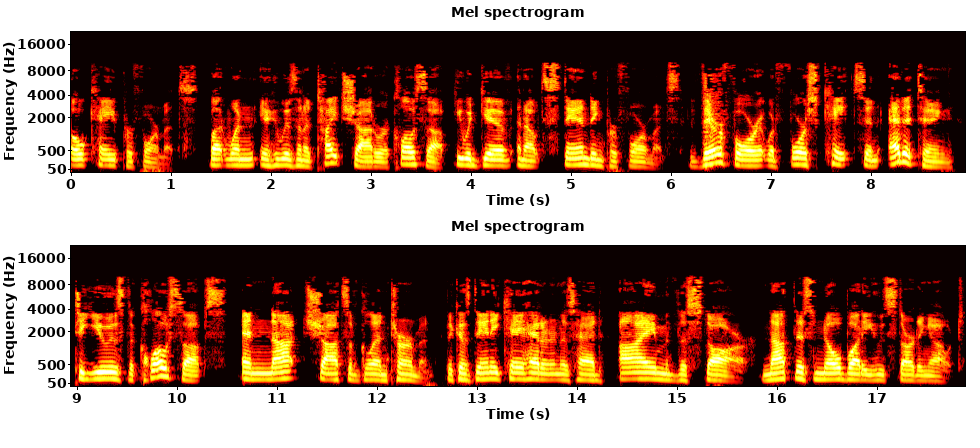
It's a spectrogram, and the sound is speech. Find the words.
okay performance, but when he was in a tight shot or a close up, he would give an outstanding performance. Therefore, it would force Cates in editing to use the close-ups and not shots of Glenn Turman. Because Danny Kaye had it in his head, I'm the star, not this nobody who's starting out.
